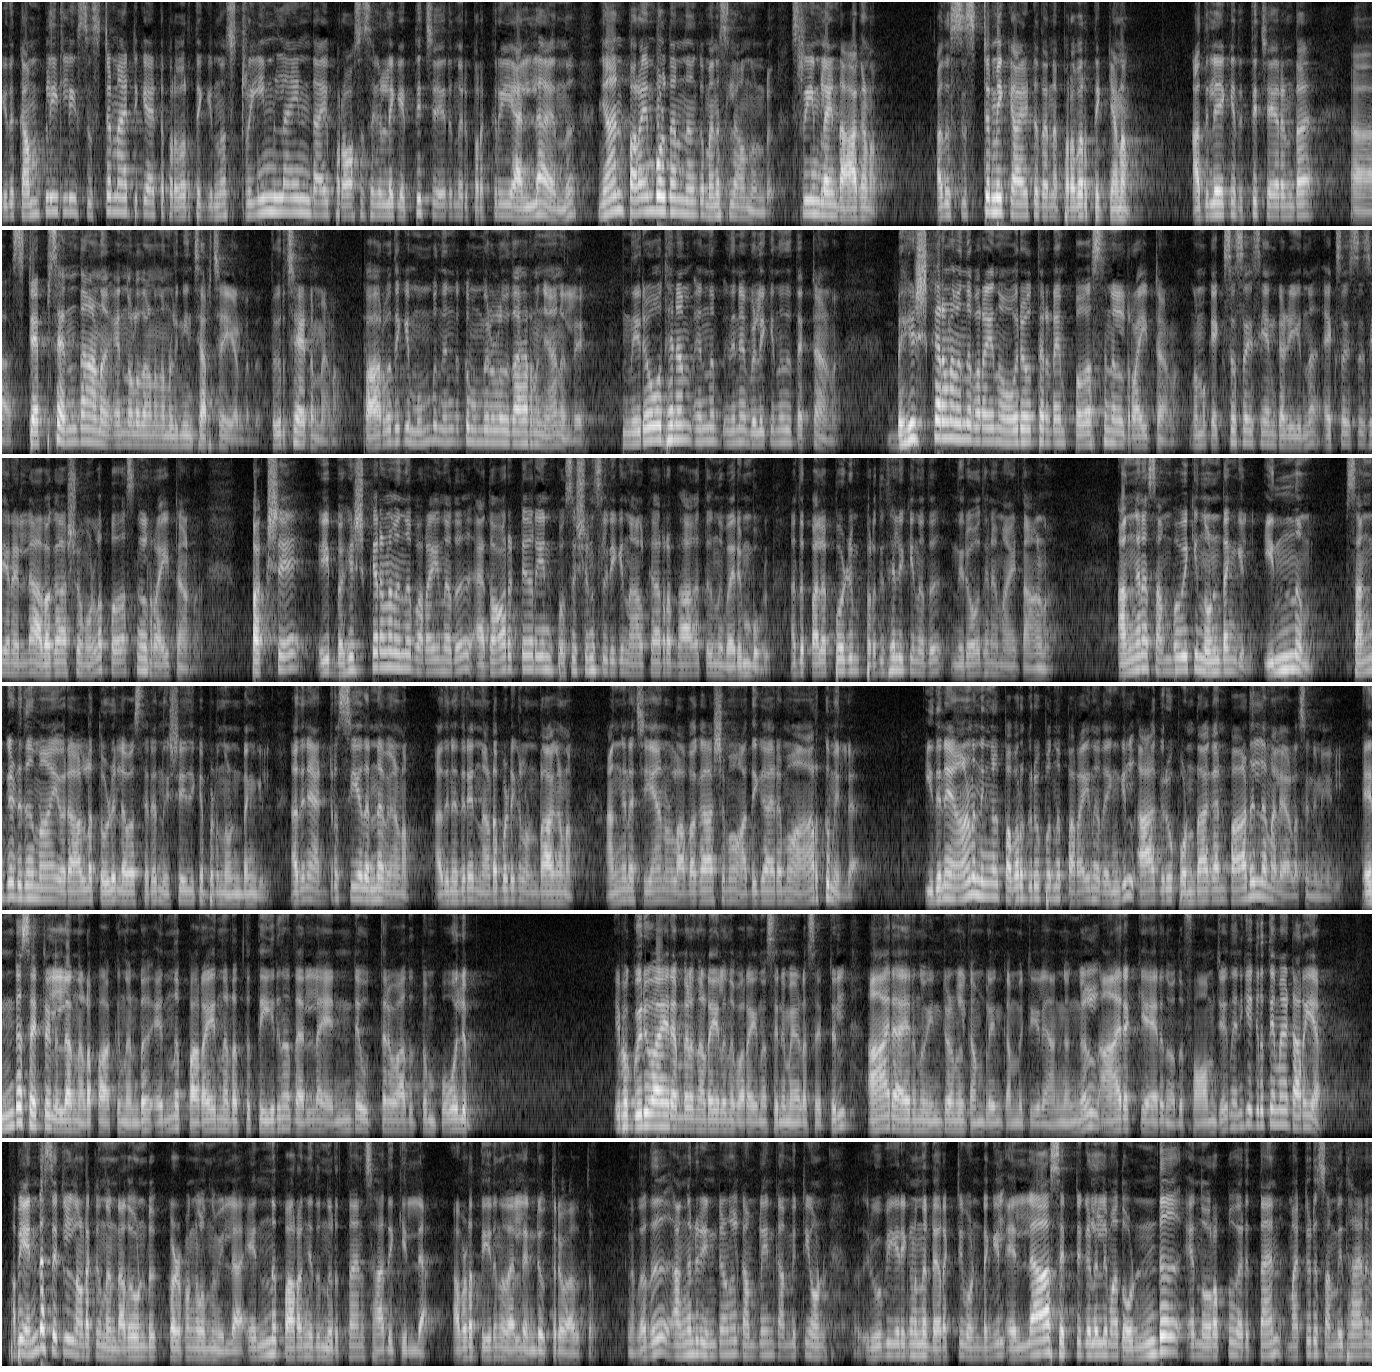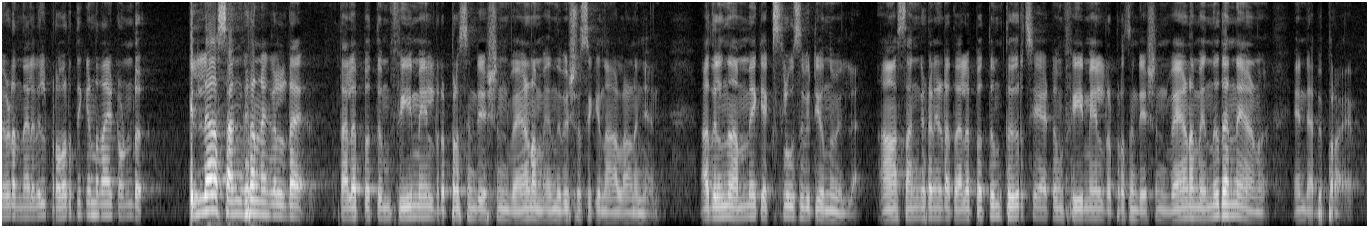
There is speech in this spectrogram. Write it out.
ഇത് കംപ്ലീറ്റ്ലി സിസ്റ്റമാറ്റിക് ആയിട്ട് പ്രവർത്തിക്കുന്ന സ്ട്രീം ലൈൻഡ് ആയി പ്രോസസ്സുകളിലേക്ക് എത്തിച്ചേരുന്ന ഒരു പ്രക്രിയ അല്ല എന്ന് ഞാൻ പറയുമ്പോൾ തന്നെ നിങ്ങൾക്ക് മനസ്സിലാവുന്നുണ്ട്. സ്ട്രീം ലൈൻഡ് ആകണം. അത് സിസ്റ്റമിക് ആയിട്ട് തന്നെ പ്രവർത്തിക്കണം. അതിലേക്ക് എത്തിച്ചേരേണ്ട സ്റ്റെപ്സ് എന്താണ് എന്നുള്ളതാണ് നമ്മൾ ഇനിയും ചർച്ച ചെയ്യേണ്ടത്. തീർച്ചയായിട്ടും വേണം. പാർവതിക്ക് മുമ്പ് നിങ്ങൾക്ക് മുമ്പിലുള്ള ഉദാഹരണം ഞാനല്ലേ? നിരോധനം എന്ന് ഇതിനെ വിളിക്കുന്നത് തെറ്റാണ്. ബഹിഷ്കരണം എന്ന് പറയുന്ന ഓരോരുത്തരുടെയും പേഴ്സണൽ റൈറ്റ് ആണ്. നമുക്ക് എക്സസൈസ് ചെയ്യാൻ കഴിയുന്ന എക്സസൈസ് ചെയ്യാൻ എല്ലാ അവകാശവുമുള്ള പേഴ്സണൽ റൈറ്റ് ആണ്. പക്ഷേ ഈ ബഹിഷ്കരണം എന്ന് പറയുന്നത് അതോറിറ്റേറിയൻ പൊസിഷൻസിലിരിക്കുന്ന ആൾക്കാരുടെ ഭാഗത്ത് നിന്ന് വരുമ്പോൾ അത് പലപ്പോഴും പ്രതിഫലിക്കുന്നത് നിരോധനമായിട്ടാണ്. അങ്ങനെ സംഭവിക്കുന്നുണ്ടെങ്കിൽ ഇന്നും സംഘടിതമായ ഒരാളുടെ തൊഴിലവസരം നിഷേധിക്കപ്പെടുന്നുണ്ടെങ്കിൽ അതിനെ അഡ്രസ്സ് ചെയ്യുക തന്നെ വേണം. അതിനെതിരെ നടപടികൾ ഉണ്ടാകണം. അങ്ങനെ ചെയ്യാനുള്ള അവകാശമോ അധികാരമോ ആർക്കുമില്ല. ഇതിനെയാണ് നിങ്ങൾ പവർ ഗ്രൂപ്പ് എന്ന് പറയുന്നതെങ്കിൽ ആ ഗ്രൂപ്പ് ഉണ്ടാകാൻ പാടില്ല മലയാള സിനിമയിൽ. എന്റെ സെറ്റിലെല്ലാം നടപ്പാക്കുന്നുണ്ട് എന്ന് പറയുന്നിടത്ത് തീരുന്നതല്ല എന്റെ ഉത്തരവാദിത്വം പോലും. ഇപ്പൊ ഗുരുവായൂർ അമ്പല നടയിൽ എന്ന് പറയുന്ന സിനിമയുടെ സെറ്റിൽ ആരായിരുന്നു ഇന്റേണൽ കംപ്ലൈന്റ് കമ്മിറ്റിയിലെ അംഗങ്ങൾ? ആരൊക്കെയായിരുന്നു അത് ഫോം ചെയ്യുന്നത്? എനിക്ക് കൃത്യമായിട്ട് അറിയാം. അപ്പൊ എന്റെ സെറ്റിൽ നടക്കുന്നുണ്ട്. അതുകൊണ്ട് കുഴപ്പങ്ങളൊന്നുമില്ല. എന്ന് പറഞ്ഞത് നിർത്താൻ സാധിക്കില്ല. അവിടെ തീരുന്നതല്ല എന്റെ ഉത്തരവാദിത്വം. അത് അങ്ങനെ ഒരു ഇന്റേണൽ കംപ്ലൈന്റ് കമ്മിറ്റി രൂപീകരിക്കണമെന്ന ഡയറക്റ്റീവ് ഉണ്ടെങ്കിൽ എല്ലാ സെറ്റുകളിലും അതുണ്ട് എന്ന് ഉറപ്പുവരുത്താൻ മറ്റൊരു സംവിധാനം ഇവിടെ നിലവിൽ പ്രവർത്തിക്കേണ്ടതായിട്ടുണ്ട്. എല്ലാ സംഘടനകളുടെ തലപ്പത്തും ഫീമെയിൽ റെപ്രസെന്റേഷൻ വേണം എന്ന് വിശ്വസിക്കുന്ന ആളാണ് ഞാൻ. അതിൽ നിന്ന് അമ്മയ്ക്ക് എക്സ്ക്ലൂസിവിറ്റി ഒന്നുമില്ല. ആ സംഘടനയുടെ തലപ്പത്തും തീർച്ചയായിട്ടും ഫീമെയിൽ റെപ്രസെന്റേഷൻ വേണമെന്ന് തന്നെയാണ് എന്റെ അഭിപ്രായം.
